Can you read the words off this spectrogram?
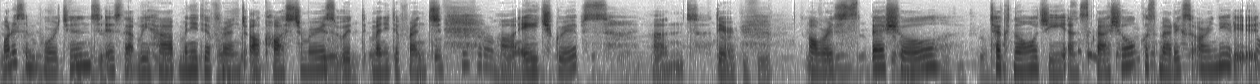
What is important is that we have many different uh, customers with many different uh, age groups and there our special technology and special cosmetics are needed.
